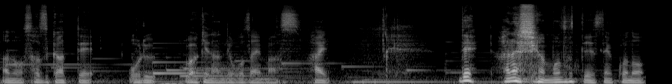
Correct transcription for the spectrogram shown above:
あの授かっておるわけなんでございます。はい、で話が戻ってですねこの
